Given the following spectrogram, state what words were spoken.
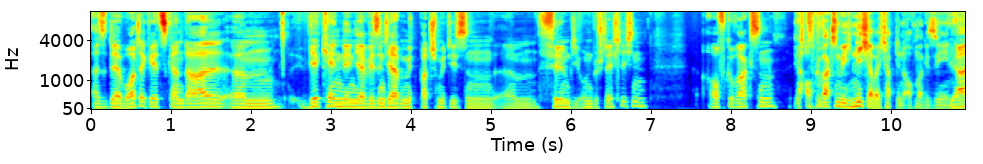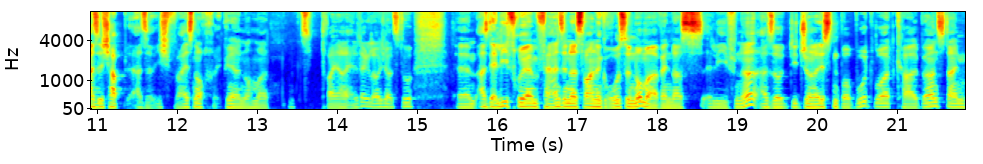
also der Watergate-Skandal, ähm, wir kennen den ja, wir sind ja mit Batsch mit diesem ähm, Film Die Unbestechlichen aufgewachsen. Ja, aufgewachsen bin ich nicht, aber ich habe den auch mal gesehen. Ja, also ich habe, also ich weiß noch, ich bin ja noch mal drei Jahre älter, glaube ich, als du. Ähm, also der lief früher im Fernsehen, das war eine große Nummer, wenn das lief. Ne? Also die Journalisten Bob Woodward, Carl Bernstein,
